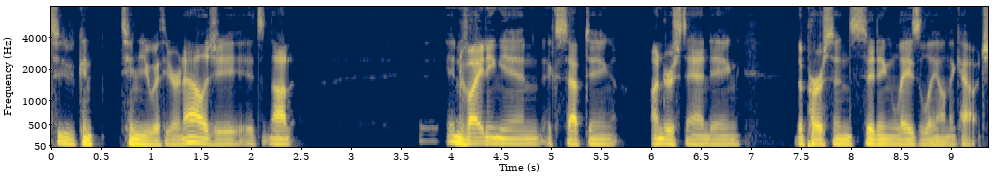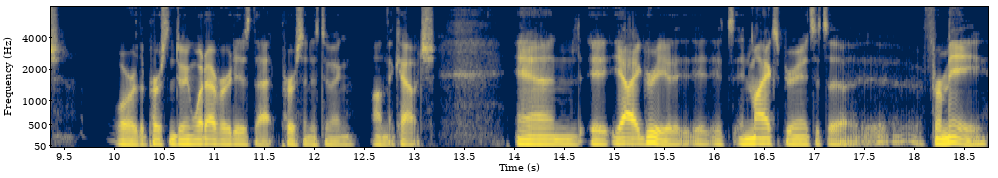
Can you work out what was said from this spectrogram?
To continue with your analogy, it's not eh, inviting in, accepting, understanding the person sitting lazily on the couch or the person doing whatever it is that person is doing on the couch and it, yeah, I agree. It, it, it's in my experience, it's a for me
